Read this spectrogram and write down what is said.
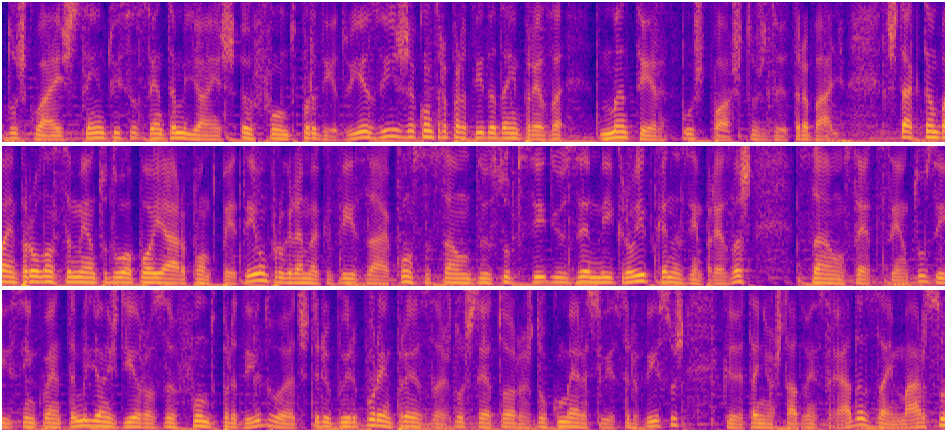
dos quais 160 milhões a fundo perdido, e exige a contrapartida da empresa manter os postos de trabalho. Destaque também para o lançamento do Apoiar.pt, um programa que visa a concessão de subsídios a micro e pequenas empresas. São 750 milhões de euros a fundo perdido a distribuir por empresas dos setores do comércio e serviços que tenham estado encerradas em março,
